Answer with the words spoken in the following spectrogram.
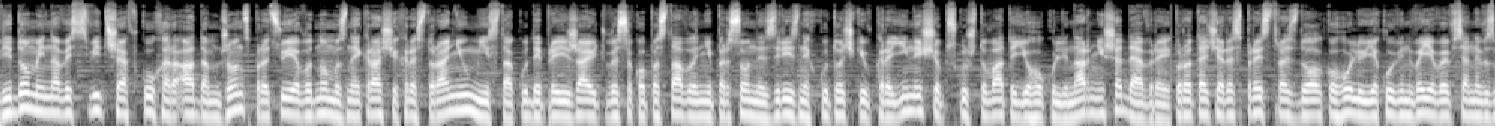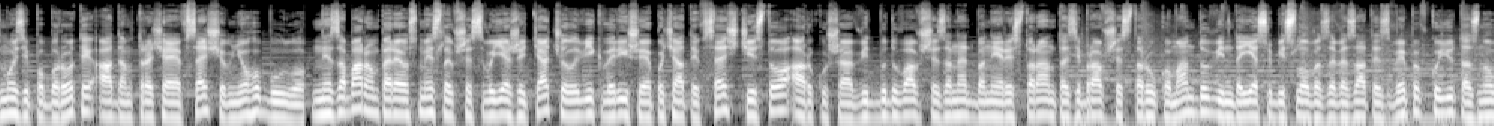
Відомий на весь світ шеф-кухар Адам Джонс працює в одному з найкращих ресторанів міста, куди приїжджають високопоставлені персони з різних куточків країни, щоб скуштувати його кулінарні шедеври. Проте через пристрасть до алкоголю, яку він виявився не в змозі побороти, Адам втрачає все, що в нього було. Незабаром переосмисливши своє життя, чоловік вирішує почати все з чистого аркуша. Відбудувавши занедбаний ресторан та зібравши стару команду, він дає собі слово зав'язати з випивкою та знову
